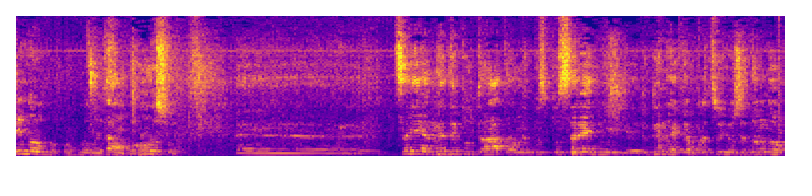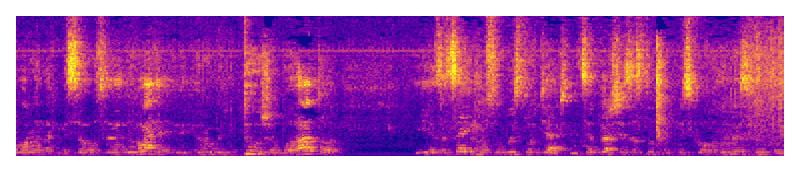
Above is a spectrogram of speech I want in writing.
так, оголошу. Це є не депутат, але безпосередній людина, яка працює вже давно в органах місцевого середування і, робить дуже багато. І за це йому особисто вдячний. Це перший заступник міського голови з Зінко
